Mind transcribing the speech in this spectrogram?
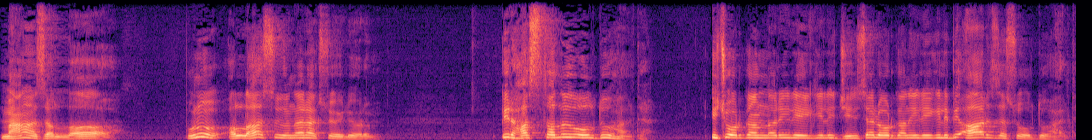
maazallah bunu Allah'a sığınarak söylüyorum bir hastalığı olduğu halde iç organları ile ilgili, cinsel organı ile ilgili bir arızası olduğu halde,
